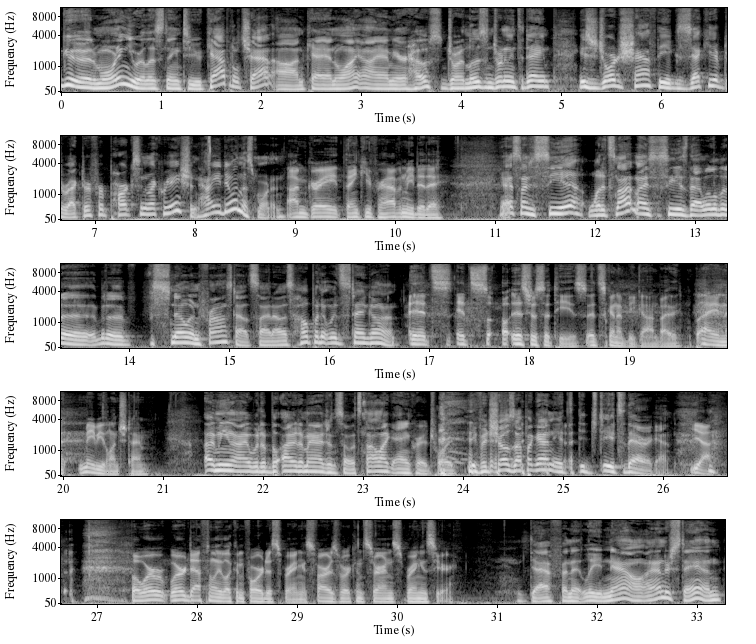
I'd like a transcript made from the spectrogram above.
Good morning. You are listening to Capital Chat on KINY. I am your host, Jordan Lewis, and joining me today is George Schaaf, the Executive Director for Parks and Recreation. How are you doing this morning? I'm great. Thank you for having me today. Yeah, it's nice to see you. What it's not nice to see is that little bit of bit of snow and frost outside. I was hoping it would stay gone. It's it's it's just a tease. It's going to be gone by by maybe lunchtime. I mean, I would I would imagine so. It's not like Anchorage where if it shows up again, it's it's, it's there again. Yeah, but we're we're definitely looking forward to spring. As far as we're concerned, spring is here. Definitely. Now I understand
